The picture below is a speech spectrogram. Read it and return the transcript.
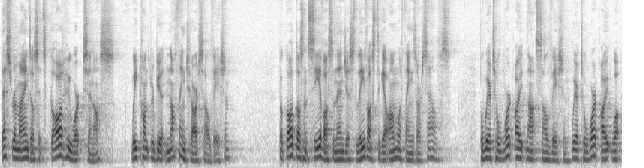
This reminds us it's God who works in us. We contribute nothing to our salvation. But God doesn't save us and then just leave us to get on with things ourselves. But we're to work out that salvation. We're to work out what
